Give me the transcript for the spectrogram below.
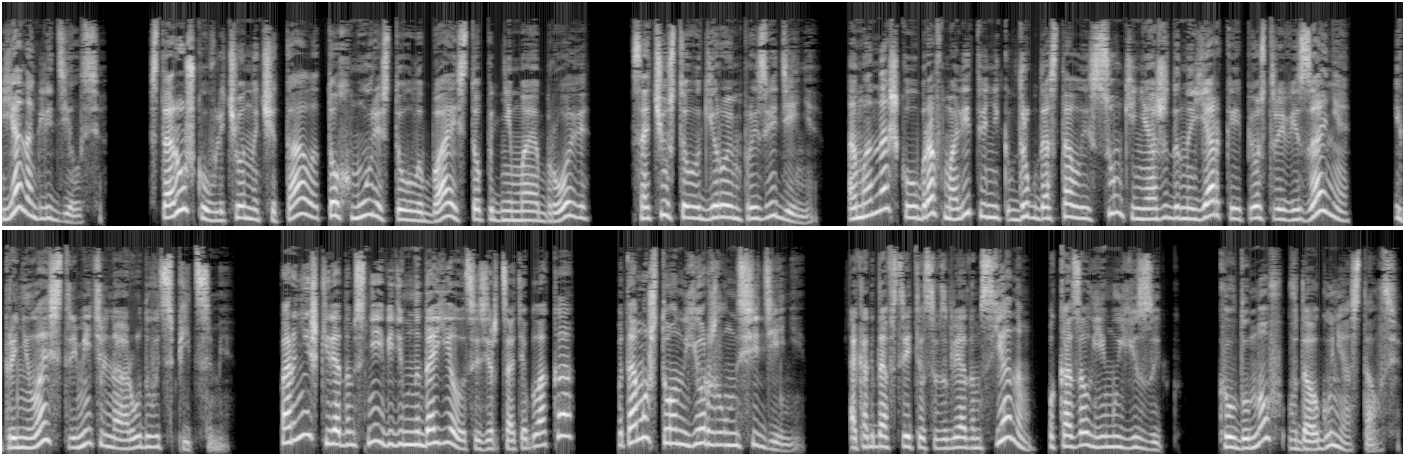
Я нагляделся. Старушка увлеченно читала, то хмурясь, то улыбаясь, то поднимая брови, сочувствовала героям произведения. А монашка, убрав молитвенник, вдруг достала из сумки неожиданно яркое и пестрое вязание и принялась стремительно орудовать спицами. Парнишке рядом с ней, видимо, надоело созерцать облака, потому что он ерзал на сиденье. А когда встретился взглядом с Яном, показал ему язык. Колдунов в долгу не остался.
